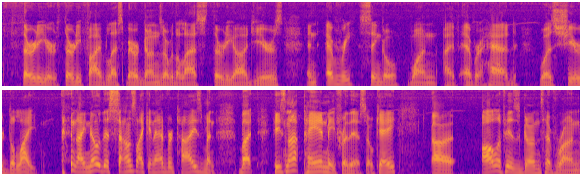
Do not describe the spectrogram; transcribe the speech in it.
30 or 35 Les Baer guns over the last 30 odd years, and every single one I've ever had was sheer delight. And I know this sounds like an advertisement, but he's not paying me for this, okay? Uh, all of his guns have run,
